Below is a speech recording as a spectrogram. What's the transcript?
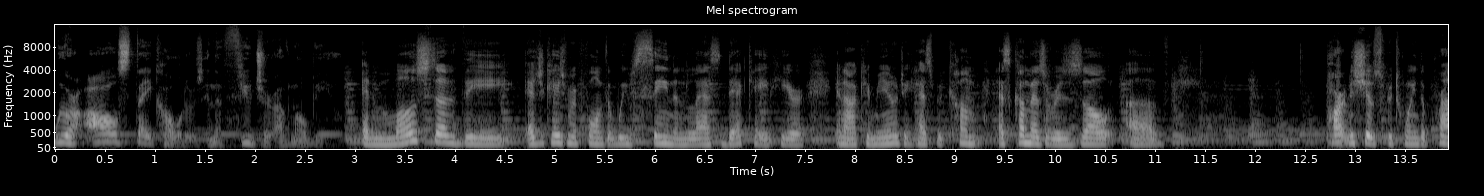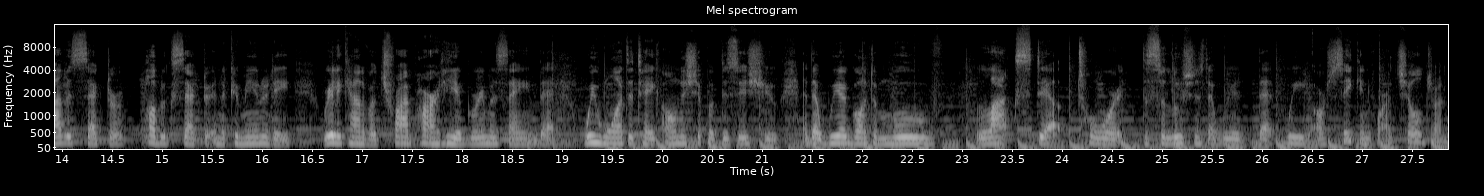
we are all stakeholders in the future of Mobile. And most of the education reform that we've seen in the last decade here in our community has become has come as a result of partnerships between the private sector, public sector, and the community, really kind of a tri-party agreement saying that we want to take ownership of this issue and that we are going to move lockstep toward the solutions that we that we are seeking for our children.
